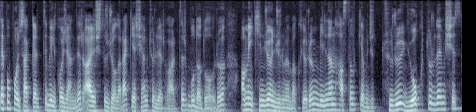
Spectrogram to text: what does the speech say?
Depo polisakkariti glikojendir. Ayrıştırıcı olarak yaşayan türleri vardır. Bu da doğru. Ama ikinci öncülüme bakıyorum. Bilinen hastalık yapıcı türü yoktur demişiz.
